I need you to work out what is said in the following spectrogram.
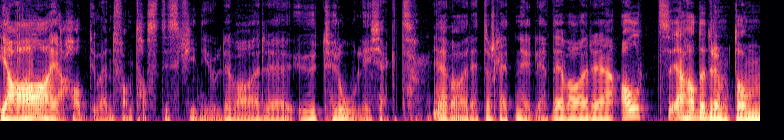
Ja, jeg hadde jo en fantastisk fin jul. Det var eh, utrolig kjekt. Det var rett og slett nydelig. Det var eh, alt jeg hadde drømt om.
